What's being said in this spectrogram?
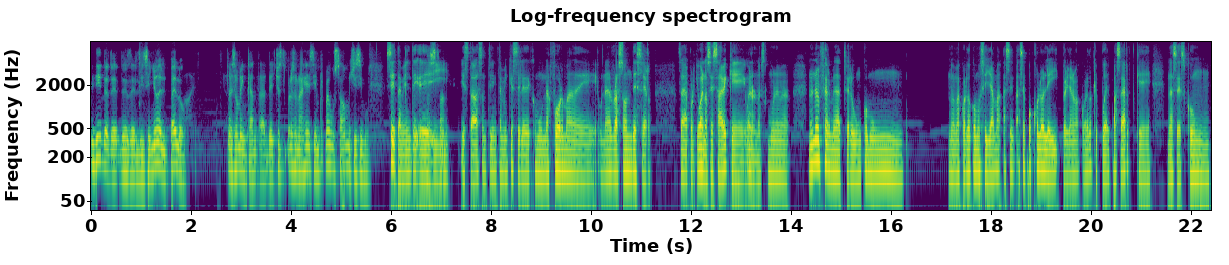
Sí, desde, desde el diseño del pelo. Eso me encanta. De hecho, este personaje siempre me ha gustado muchísimo. Sí, también eh, y, está bastante bien también que se le dé como una forma de, una razón de ser. O sea, porque bueno, se sabe que, bueno, no es como una, no una enfermedad, pero un como un, no me acuerdo cómo se llama, hace, hace poco lo leí, pero ya no me acuerdo que puede pasar que naces con,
